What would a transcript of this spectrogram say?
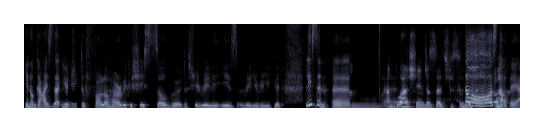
you know guys that you need to follow her because she's so good. She really is really really good. Listen um i'm uh, blushing just that you said no stop it.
